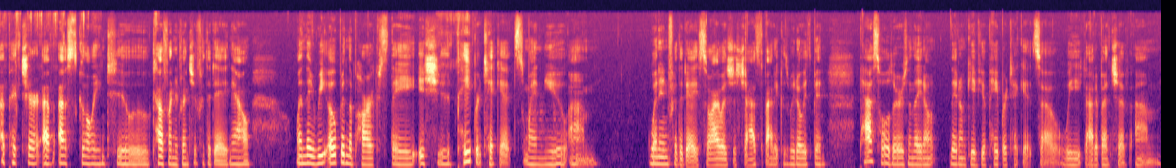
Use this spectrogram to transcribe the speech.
a picture of us going to California Adventure for the day. Now, when they reopened the parks, they issued paper tickets when you um, went in for the day. So I was just jazzed about it because we'd always been pass holders, and they don't they don't give you a paper ticket. So we got a bunch of um,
